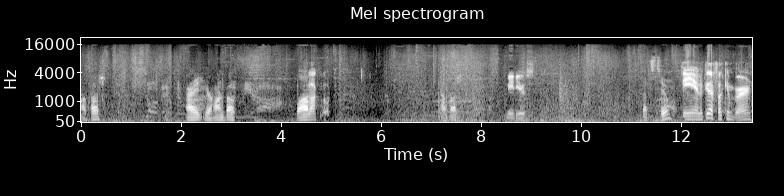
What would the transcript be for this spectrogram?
I'll catch. Alright, your horn buff. Block. Block, block. I'll catch. Meteors. That's two. Damn, look at that fucking burn.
